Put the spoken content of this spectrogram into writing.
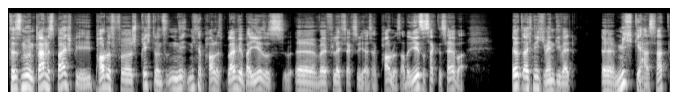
das ist nur ein kleines Beispiel. Paulus verspricht uns, nicht nur Paulus, bleiben wir bei Jesus, äh, weil vielleicht sagst du, ja, ich sag Paulus, aber Jesus sagt es selber. Irrt euch nicht, wenn die Welt äh, mich gehasst hat,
